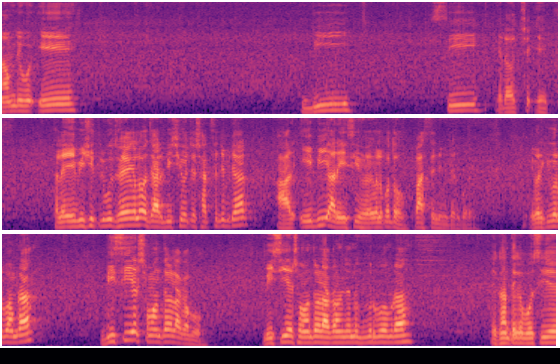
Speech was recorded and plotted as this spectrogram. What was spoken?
নাম দেব এ, বি, সি, এটা হচ্ছে এক্স। তাহলে এ বিসি ত্রিভুজ হয়ে গেল, যার বিসি হচ্ছে সাত সেন্টিমিটার, আর এ, বি আর এসি হয়ে গেল কত? পাঁচ সেন্টিমিটার করে। এবার কি করব আমরা? বিসি এর সমান্তরাল লাগাবো। বিসি এর সমান্তরাল লাগানোর জন্য কী করব আমরা? এখান থেকে বসিয়ে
